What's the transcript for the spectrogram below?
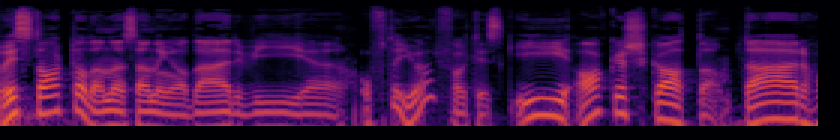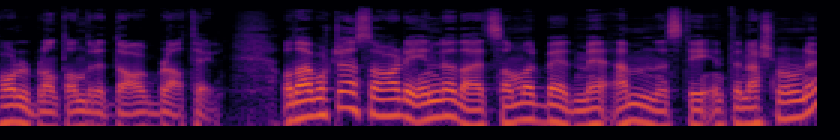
Og Vi starta denne sendinga der vi uh, ofte gjør, faktisk, i Akersgata. Der holder blant andre Dagbladet til. Og der borte så har de innleda et samarbeid med Amnesty International nå.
